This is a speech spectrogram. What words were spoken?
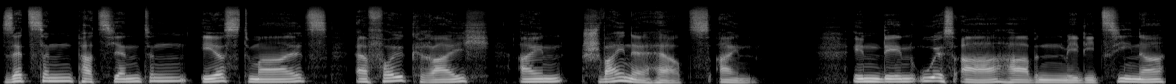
setzen Patienten erstmals erfolgreich ein Schweineherz ein. In den USA haben Mediziner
